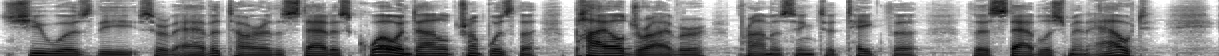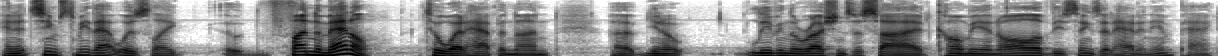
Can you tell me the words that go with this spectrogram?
she was the sort of avatar of the status quo, and Donald Trump was the pile driver promising to take the the establishment out. And it seems to me that was like fundamental to what happened on, uh, you know, leaving the Russians aside, Comey, and all of these things that had an impact,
